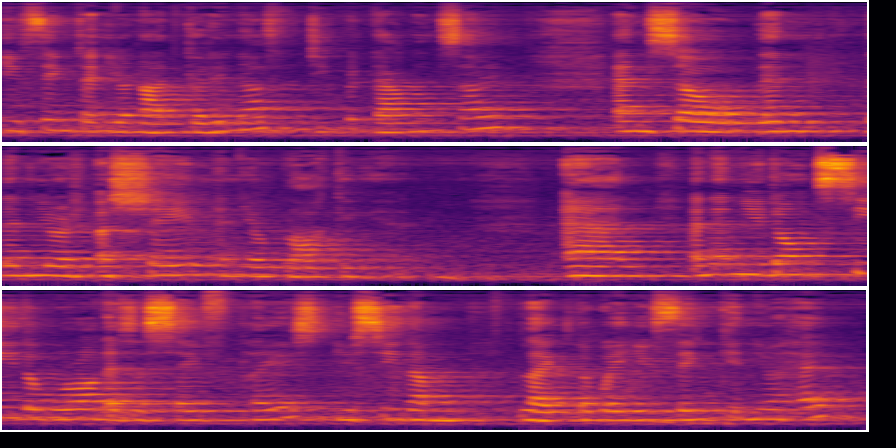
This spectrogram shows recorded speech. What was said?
You think that you're not good enough deep down inside, and so then then you're ashamed and you're blocking it. And and then you don't see the world as a safe place. You see them like the way you think in your head.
